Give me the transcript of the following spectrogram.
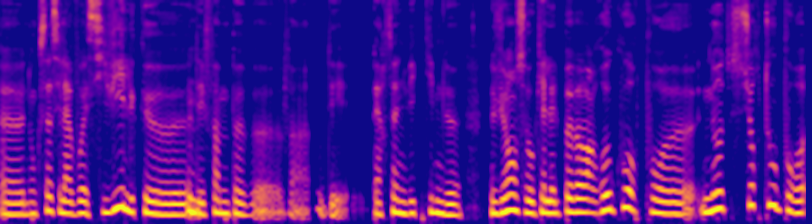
donc ça, c'est la voie civile que mm. des femmes peuvent, enfin, des personnes victimes de, de violences auxquelles elles peuvent avoir recours pour, surtout pour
